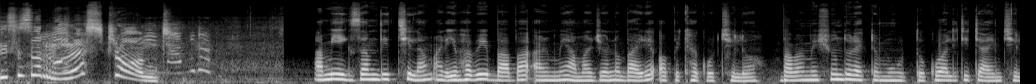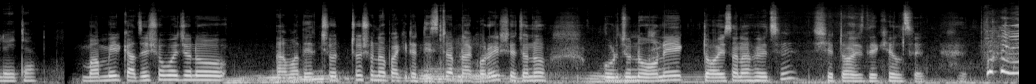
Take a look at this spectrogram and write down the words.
this is a restaurant আমি না আমি এক্সাম দিচ্ছিলাম আর এভাবেই বাবা আর মেয়ে আমার জন্য বাইরে অপেক্ষা করছিল বাবা মেয়ে সুন্দর একটা মুহূর্ত কোয়ালিটি টাইম ছিল এটা মাম্মির কাজের সময় যেন আমাদের ছোট্ট সোনা পাখিটা ডিস্টার্ব না করে সেজন্য ওর জন্য অনেক টয়স আনা হয়েছে সে টয়স দিয়ে খেলছে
